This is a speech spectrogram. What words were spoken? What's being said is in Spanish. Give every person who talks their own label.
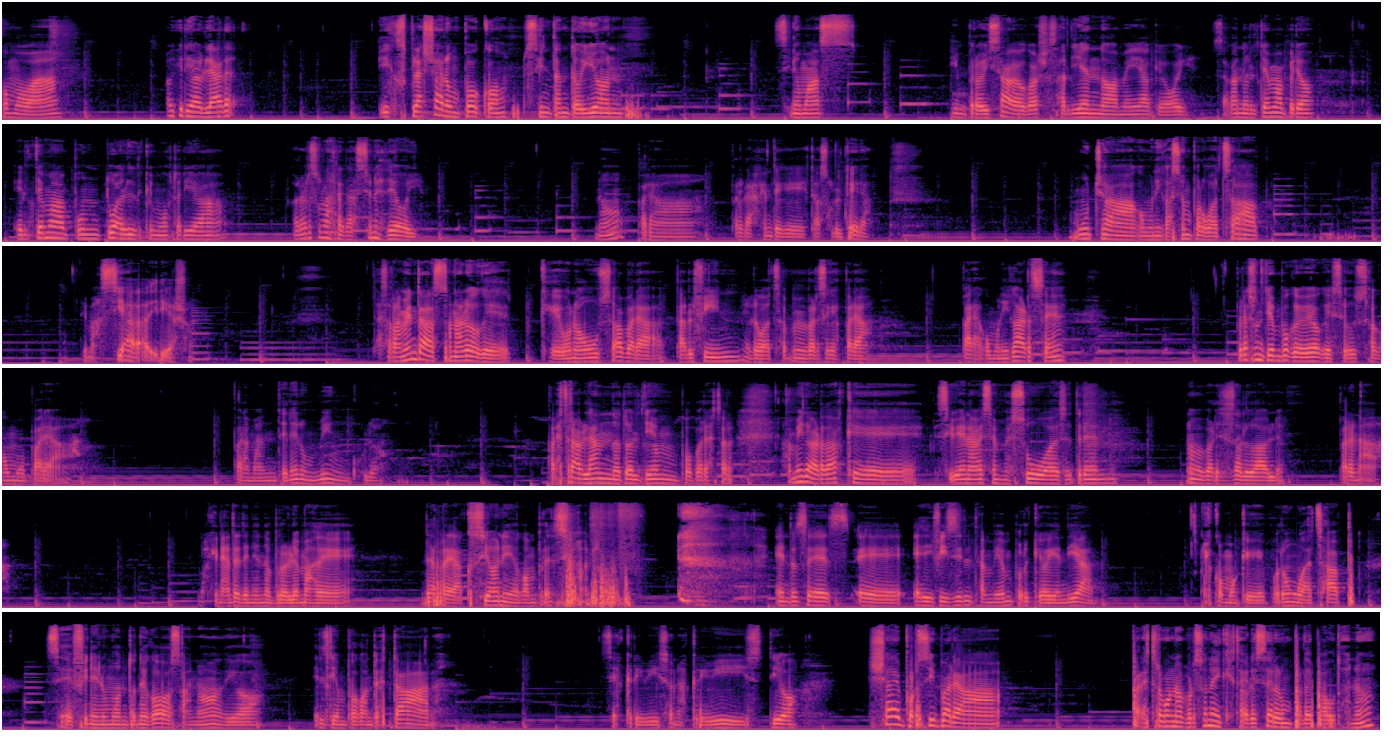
Speaker 1: ¿Cómo va? Hoy quería hablar y explayar un poco, sin tanto guion, sino más improvisado, que vaya saliendo a medida que voy sacando el tema, pero el tema puntual que me gustaría hablar son las relaciones de hoy, ¿no? Para, para la gente que está soltera. Mucha comunicación por WhatsApp, demasiada diría yo. Las herramientas son algo que, uno usa para tal fin. El WhatsApp me parece que es para, para comunicarse. Pero hace un tiempo que veo que se usa como para. para mantener un vínculo. Para estar hablando todo el tiempo, para estar. A mí la verdad es que, si bien a veces me subo a ese tren, no me parece saludable. Para nada. Imagínate teniendo problemas de, de redacción y de comprensión. Entonces eh, es difícil también porque hoy en día es como que por un WhatsApp se definen un montón de cosas, ¿no? Digo, el tiempo de contestar, si escribís o no escribís, digo, ya de por sí para, para estar con una persona hay que establecer un par de pautas, ¿no?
